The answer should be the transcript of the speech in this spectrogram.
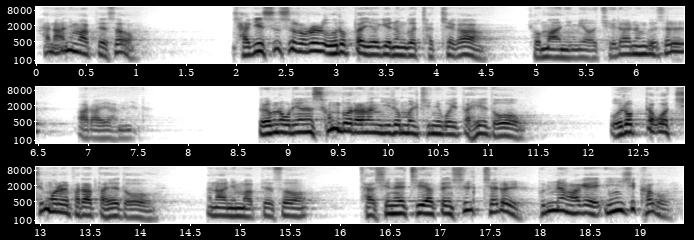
하나님 앞에서 자기 스스로를 의롭다 여기는 것 자체가 교만이며 죄라는 것을 알아야 합니다. 여러분, 우리는 성도라는 이름을 지니고 있다 해도 어렵다고 칭호를 받았다 해도 하나님 앞에서 자신의 죄악된 실체를 분명하게 인식하고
